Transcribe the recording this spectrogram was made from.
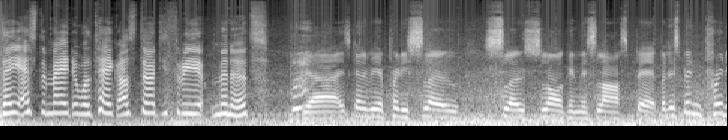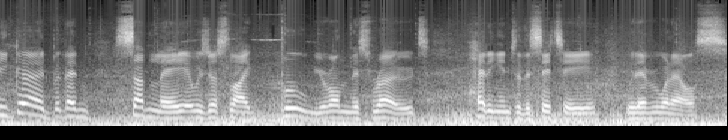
They estimate it will take us 33 minutes. yeah, it's going to be a pretty slow, slow slog in this last bit, but it's been pretty good. But then suddenly it was just like, boom, you're on this road heading into the city with everyone else.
